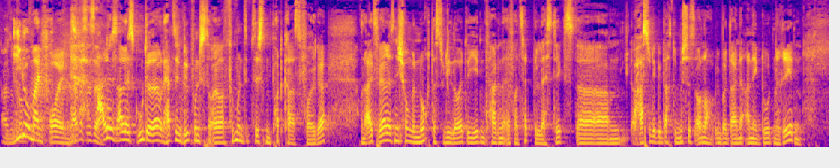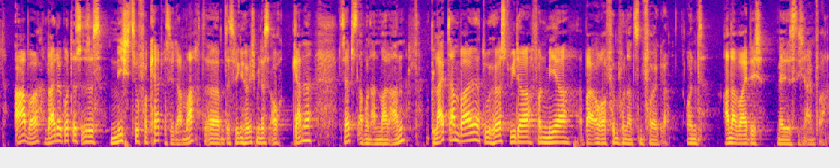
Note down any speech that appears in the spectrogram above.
Also Guido, mein Freund. Ja, das ist er. Alles, alles Gute und herzlichen Glückwunsch zu eurer 75. Podcast-Folge. Und als wäre es nicht schon genug, dass du die Leute jeden Tag in der FAZ belästigst, ähm, hast du dir gedacht, du müsstest auch noch über deine Anekdoten reden. Aber leider Gottes ist es nicht so verkehrt, was ihr da macht. Äh, deswegen höre ich mir das auch gerne selbst ab und an mal an. Bleibt am Ball, du hörst wieder von mir bei eurer 500. Folge. Und anderweitig meldest dich einfach.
